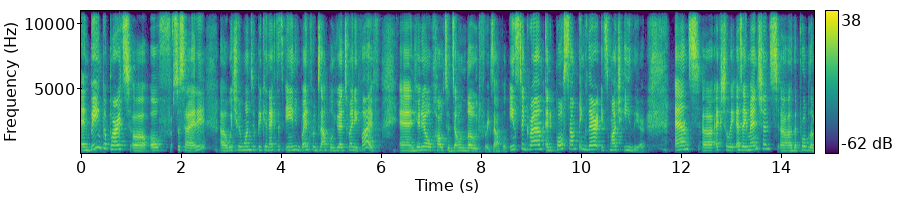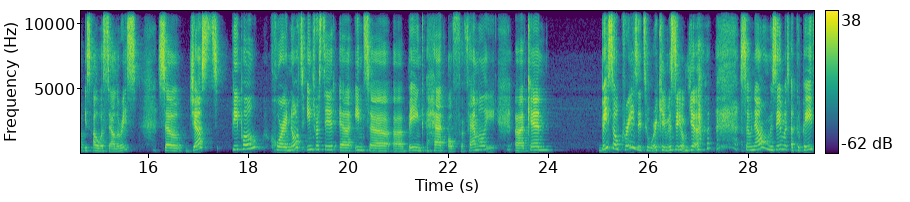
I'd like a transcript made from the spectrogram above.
And being a part uh, of society, uh, which we want to be connected in, when, for example, you are 25 and you know how to download, for example, Instagram and post something there, it's much easier. And uh, actually, as I mentioned, uh, the problem is our salaries. So just people who are not interested uh, into uh, being head of a family uh, can be so crazy to work in museum yeah. So now museum is occupied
